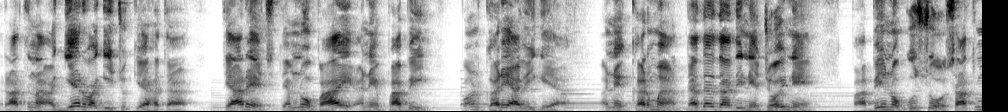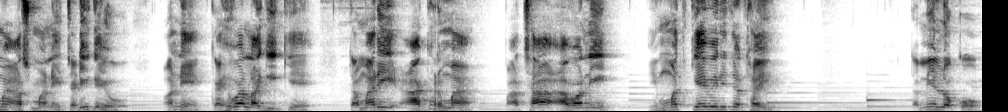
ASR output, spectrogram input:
રાતના અગિયાર વાગી ચૂક્યા હતા, ત્યારે જ તેમનો ભાઈ અને ભાભી પણ ઘરે આવી ગયા અને ઘરમાં દાદા દાદીને જોઈને ભાભીનો ગુસ્સો સાતમા આસમાને ચડી ગયો અને કહેવા લાગી કે, તમારી આ ઘરમાં પાછા આવવાની હિંમત કેવી રીતે થઈ? તમે લોકો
